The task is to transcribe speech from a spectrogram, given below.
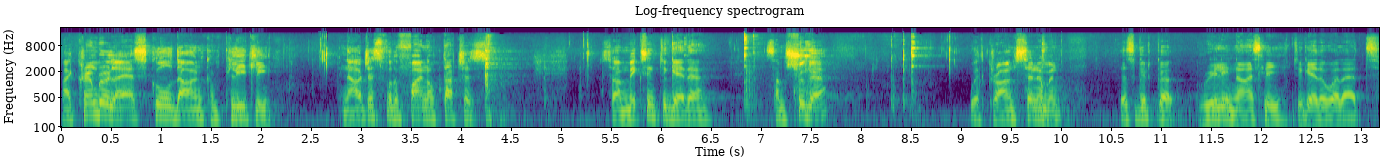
My creme brulee has cooled down completely. Now just for the final touches. So I'm mixing together some sugar with ground cinnamon. This could go really nicely together with that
